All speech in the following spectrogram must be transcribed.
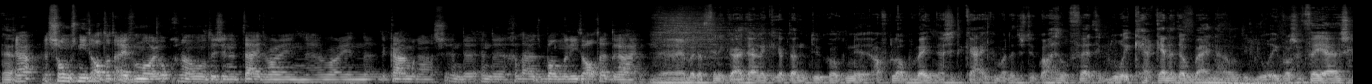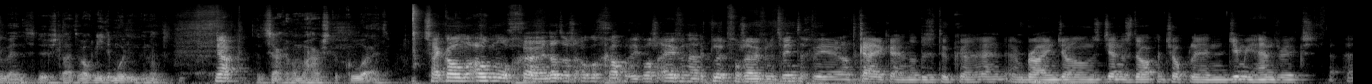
ja. Ja, en soms niet altijd even mooi opgenomen, want het is in een tijd waarin, eh, waarin de camera's en de, en de geluidsbanden niet altijd draaiden. Nee, maar dat vind ik uiteindelijk. Ik heb daar natuurlijk ook de afgelopen week naar zitten kijken. Maar dat is natuurlijk wel heel vet. Ik bedoel, ik herken het ook bijna. Want ik bedoel, ik was een VHS gewend. Dus laten we ook niet te moeilijk doen. Hè. Ja, Dat zag er allemaal hartstikke cool uit. Zij komen ook nog, eh, en dat was ook wel grappig, ik was even naar de Club van 27 weer aan het kijken. En dat is natuurlijk eh, en- Brian Jones, Janis Joplin, Jimi Hendrix, eh,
